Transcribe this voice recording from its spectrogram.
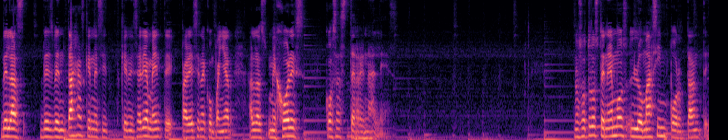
de las desventajas que, que necesariamente parecen acompañar a las mejores cosas terrenales. Nosotros tenemos lo más importante,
